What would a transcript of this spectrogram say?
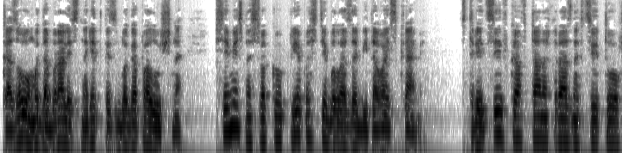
К Азову мы добрались на редкость благополучно. Вся местность вокруг крепости была забита войсками. Стрельцы в кафтанах разных цветов,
